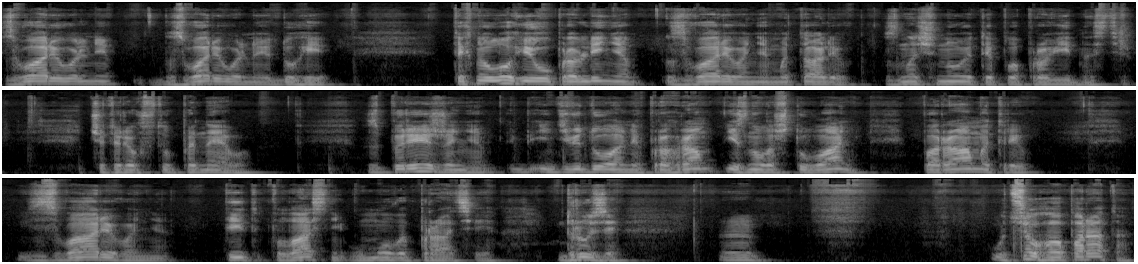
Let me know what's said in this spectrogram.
зварювальні, зварювальної дуги, технологія управління зварювання металів значної теплопровідності, чотирьохступенево, збереження індивідуальних програм із налаштувань, параметрів зварювання під власні умови праці. Друзі, е, у цього апарата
